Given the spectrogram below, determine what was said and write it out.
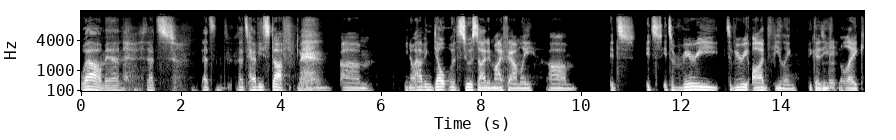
Wow, man. That's that's that's heavy stuff. um, you know, having dealt with suicide in my family, um, it's it's it's a very it's a very odd feeling because you mm-hmm. feel like,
